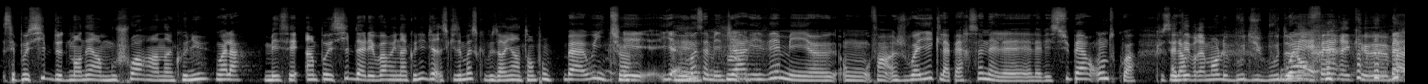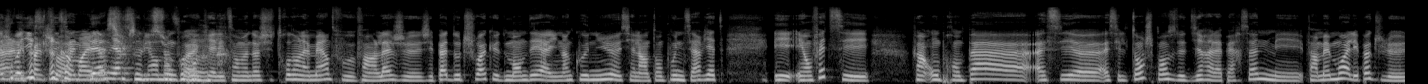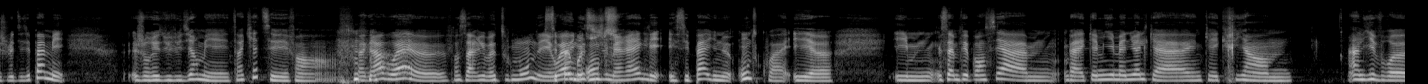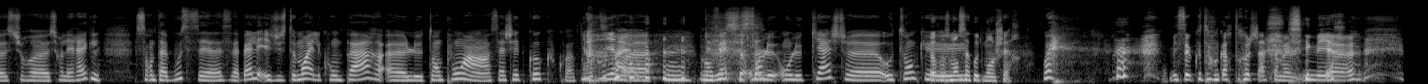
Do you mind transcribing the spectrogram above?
c'est possible de demander un mouchoir à un inconnu. Voilà. Mais c'est impossible d'aller voir une inconnue et dire excusez-moi est-ce que vous auriez un tampon? Bah oui. Tu vois et, y a, et... moi ça m'est déjà arrivé mais euh, enfin je voyais que la personne elle, elle avait super honte quoi. Que c'était vraiment le bout du bout de ouais. l'enfer et que bah, bah, je voyais que c'était sa dernière solution quoi. Qu'elle était en mode oh, je suis trop dans la merde. Enfin là je j'ai pas d'autre choix que de demander à une inconnue euh, si elle a un tampon une serviette. Et, et en fait c'est enfin on prend pas assez euh, assez le temps je pense de dire à la personne mais enfin même moi à l'époque je le je le disais pas mais j'aurais dû lui dire mais t'inquiète c'est enfin pas grave ouais enfin euh, ça arrive à tout le monde et ouais moi aussi j'ai mes règles et, et c'est pas une honte quoi. Et euh, et hum, ça me fait penser à bah, Camille Emmanuel qui a, qui a écrit un un livre sur sur les règles sans tabou ça, ça s'appelle et justement elle compare euh, le tampon à un sachet de coke quoi pour dire euh, en fait on le, on le cache euh, autant que heureusement ça coûte moins cher. Ouais mais ça coûte encore trop cher quand même. Mais, euh,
